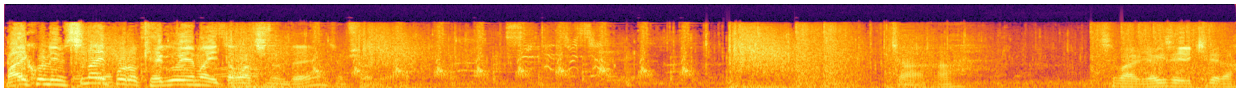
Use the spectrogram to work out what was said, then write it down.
마이콜님 sniper로 개구에만 있다고 하시는데? 잠시만요 자 아, 제발 여기서 1킬해라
